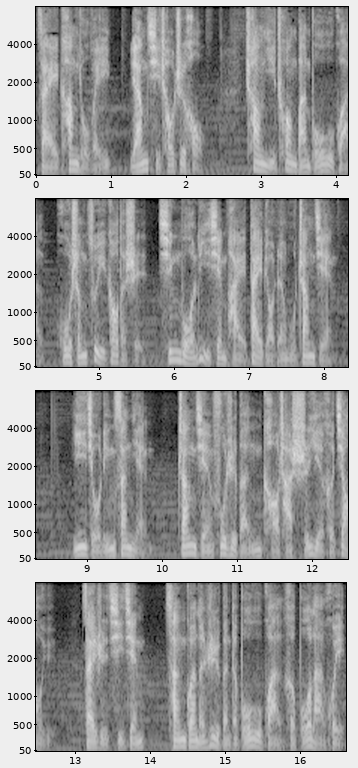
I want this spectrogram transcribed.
在康有为、梁启超之后，倡议创办博物馆。呼声最高的是清末立宪派代表人物张謇。一九零三年，张謇赴日本考察实业和教育，在日期间，参观了日本的博物馆和博览会，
